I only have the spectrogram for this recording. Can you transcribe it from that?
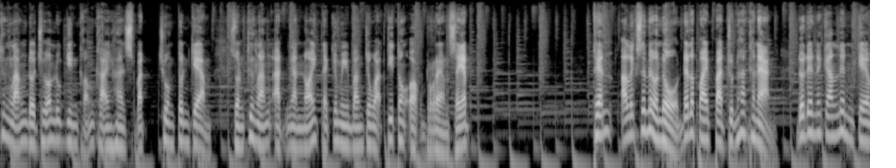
ครึ่งหลังโดยเฉพาะลูกยิงของคายฮันสปัตช่วงต้นเกม ส่วนครึ่งหลังอัดงานน้อย แต่ก็มีบางจังหวะที่ต้องออกแรงเซฟ เทนอเล็กซานเดอร์โนได้รับไป 8.5 คะแนน โดยเด่นในการเล่นเกม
